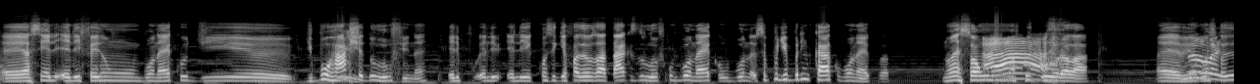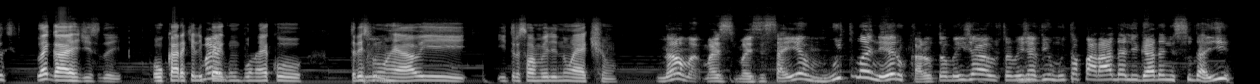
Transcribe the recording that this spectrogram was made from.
É, assim, ele, ele fez um boneco de, de borracha do Luffy, né? Ele, ele, ele conseguia fazer os ataques do Luffy com o boneco. O boneco você podia brincar com o boneco. Não é só um, ah! uma figura lá. É, vi algumas mas... coisas legais disso daí. Ou o cara que ele mas... pega um boneco 3 por 1 hum. real e, e transforma ele num action. Não, mas, mas isso aí é muito maneiro, cara. Eu também já, eu também já vi muita parada ligada nisso daí.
